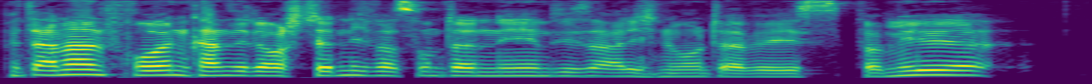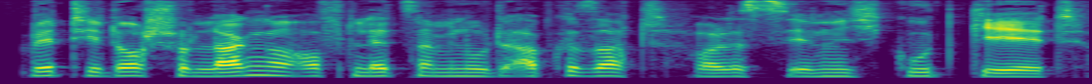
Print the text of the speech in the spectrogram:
Mit anderen Freunden kann sie doch ständig was unternehmen, sie ist eigentlich nur unterwegs. Bei mir wird jedoch schon lange oft in letzter Minute abgesagt, weil es ihr nicht gut geht.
